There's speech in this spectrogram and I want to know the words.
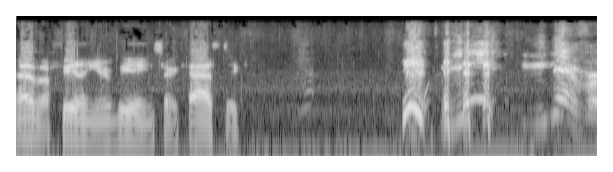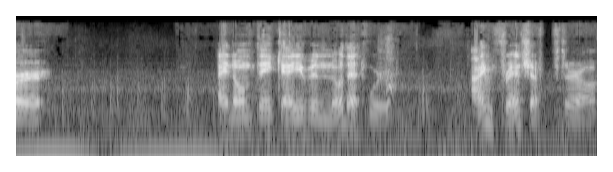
I have a feeling you're being sarcastic. Me? Never. I don't think I even know that word. I'm French after all.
